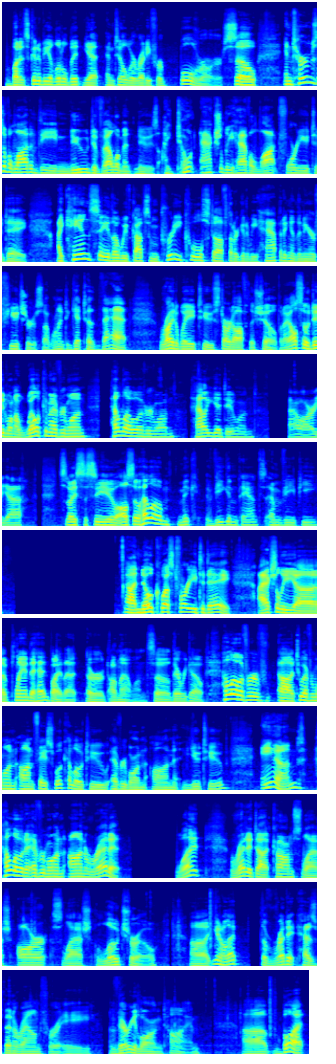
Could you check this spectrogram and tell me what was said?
But it's going to be a little bit yet until we're ready for Bull Roar. So, in terms of a lot of the new development news, I don't actually have a lot for you today. I can say, though, we've got some pretty cool stuff that are going to be happening in the near future. So, I wanted to get to that right away to start off the show. But I also did want to welcome everyone. Hello, everyone. How you doing? How are ya? It's nice to see you. Also, hello, Mick Vegan Pants MVP. Uh, no quest for you today. I actually uh, planned ahead by that or on that one. So there we go. Hello ever uh, to everyone on Facebook. Hello to everyone on YouTube, and hello to everyone on Reddit. What? Reddit.com slash r slash Lotro. Uh, you know that the Reddit has been around for a very long time. Uh, but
